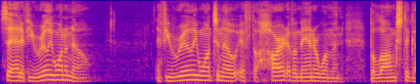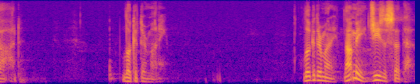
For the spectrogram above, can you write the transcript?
said, if you really want to know, if you really want to know if the heart of a man or woman belongs to God, look at their money. Look at their money. Not me, Jesus said that.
